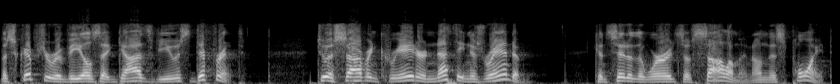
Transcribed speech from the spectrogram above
but Scripture reveals that God's view is different. To a sovereign Creator, nothing is random. Consider the words of Solomon on this point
